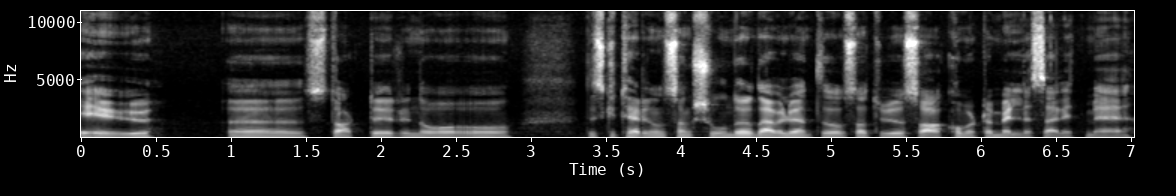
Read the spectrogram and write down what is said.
EU uh, starter nå å diskutere noen sanksjoner, og det er vel ventet også at USA kommer til å melde seg litt med,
